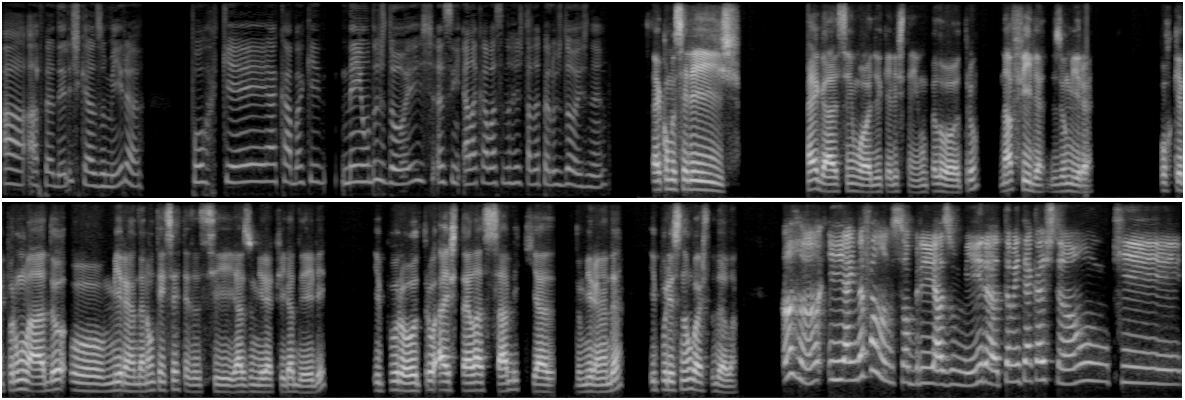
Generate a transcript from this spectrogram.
a, a filha deles, que é a Zumira, porque acaba que nenhum dos dois, assim, ela acaba sendo rejeitada pelos dois, né? É como se eles carregassem o ódio que eles têm um pelo outro na filha, Zumira. Porque, por um lado, o Miranda não tem certeza se a Zumira é filha dele, e por outro, a Estela sabe que é do Miranda e por isso não gosta dela. Aham, uhum. e ainda falando sobre a Zumira, também tem a questão que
